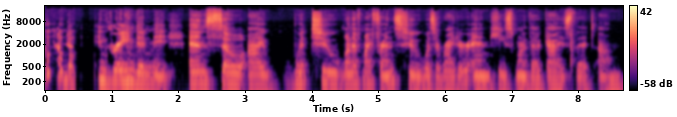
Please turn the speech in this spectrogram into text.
it's kind of ingrained in me, and so I went to one of my friends who was a writer, and he's one of the guys that, um,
